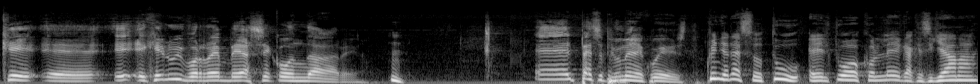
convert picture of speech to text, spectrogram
che, eh, e, e che lui vorrebbe assecondare. E il pezzo più o meno è questo. Quindi adesso tu e il tuo collega che si chiama?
